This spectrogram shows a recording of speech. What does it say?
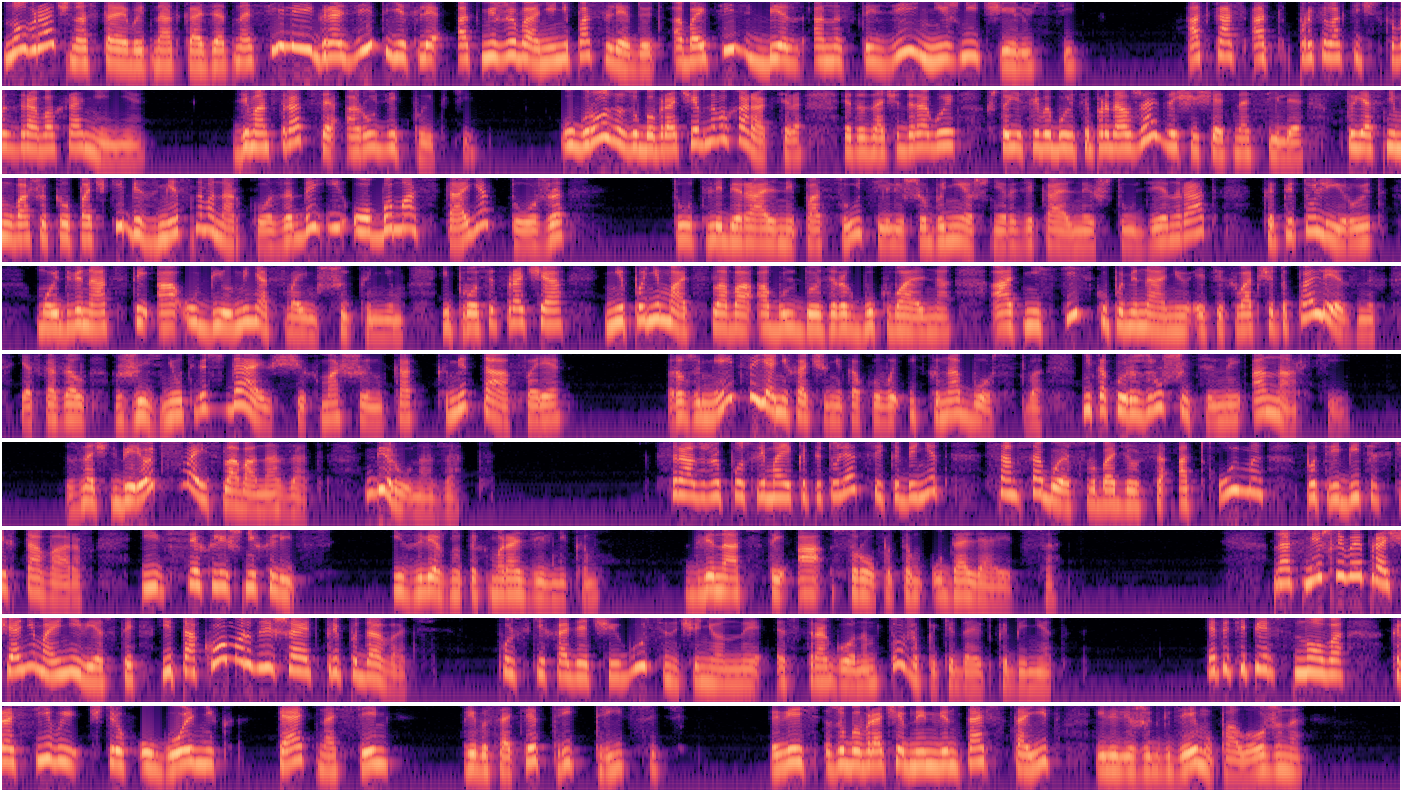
Но врач настаивает на отказе от насилия и грозит, если отмежевание не последует, обойтись без анестезии нижней челюсти. Отказ от профилактического здравоохранения. Демонстрация орудий пытки. Угроза зубоврачебного характера. Это значит, дорогой, что если вы будете продолжать защищать насилие, то я сниму ваши колпачки без местного наркоза, да и оба моста я тоже Тут либеральный по сути и лишь внешне радикальный Штудиенрат капитулирует. Мой двенадцатый А убил меня своим шиканьем и просит врача не понимать слова о бульдозерах буквально, а отнестись к упоминанию этих вообще-то полезных, я сказал, жизнеутверждающих машин, как к метафоре. Разумеется, я не хочу никакого иконоборства, никакой разрушительной анархии. Значит, берете свои слова назад? Беру назад. Сразу же после моей капитуляции кабинет сам собой освободился от уймы потребительских товаров и всех лишних лиц, извергнутых морозильником. Двенадцатый А с ропотом удаляется. Насмешливое прощание моей невесты. И такому разрешает преподавать. Польские ходячие гуси, начиненные эстрагоном, тоже покидают кабинет. Это теперь снова красивый четырехугольник, 5 на 7, при высоте 3,30. Весь зубоврачебный инвентарь стоит или лежит где ему положено.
